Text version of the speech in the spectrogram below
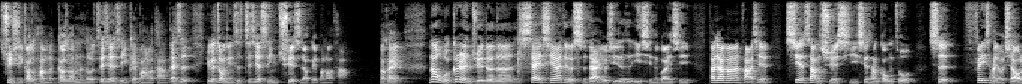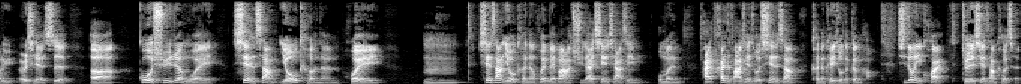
讯息告诉他们，告诉他们说这件事情可以帮到他，但是有一个重点是这些事情确实要可以帮到他。OK，那我个人觉得呢，在现在这个时代，尤其是疫情的关系，大家慢慢发现线上学习、线上工作是非常有效率，而且是呃，过去认为线上有可能会，嗯，线上有可能会没办法取代线下事情，我们开开始发现说线上可能可以做得更好。其中一块就是线上课程，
